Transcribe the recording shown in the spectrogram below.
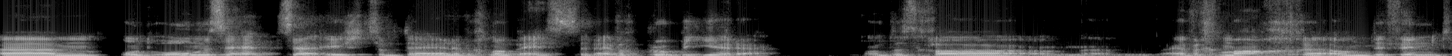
ähm, Und umsetzen ist zum Teil einfach noch besser. Einfach probieren. Und das kann äh, einfach machen. Und ich finde,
